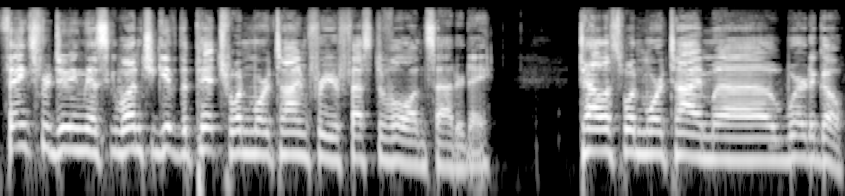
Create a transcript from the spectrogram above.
Thanks for doing this. Why don't you give the pitch one more time for your festival on Saturday? Tell us one more time uh, where to go.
